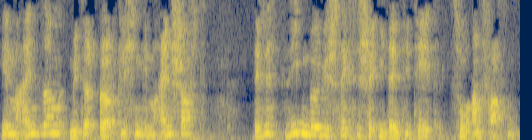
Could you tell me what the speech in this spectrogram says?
gemeinsam mit der örtlichen Gemeinschaft. Es ist siebenbürgisch-sächsische Identität zum Anfassen.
